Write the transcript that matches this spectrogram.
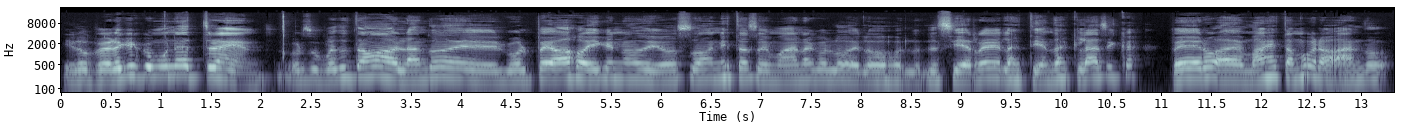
Y lo peor es que es como una trend. Por supuesto estamos hablando del golpe bajo ahí que nos dio Sony esta semana con lo de los, del cierre de las tiendas clásicas. Pero además estamos grabando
